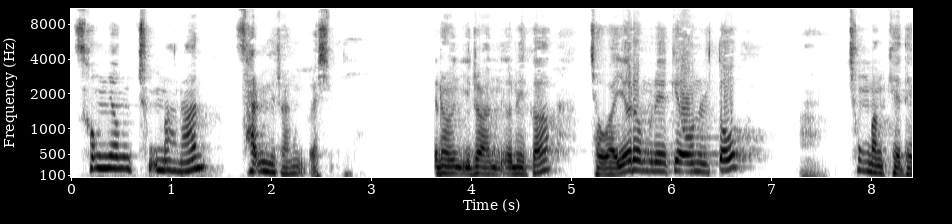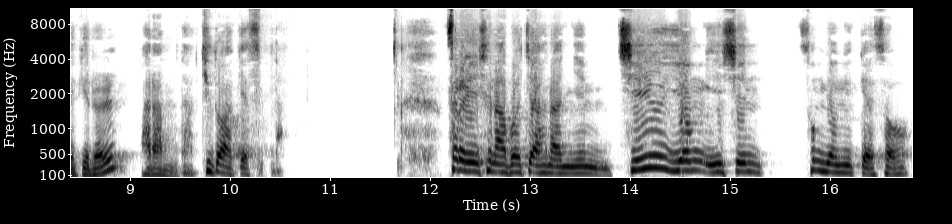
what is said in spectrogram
성령 충만한 삶이라는 것입니다. 여러분, 이러한 은혜가 저와 여러분에게 오늘 또 아, 충만케 되기를 바랍니다. 기도하겠습니다. 살아계신 아버지 하나님, 지혜의 영이신 성령님께서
